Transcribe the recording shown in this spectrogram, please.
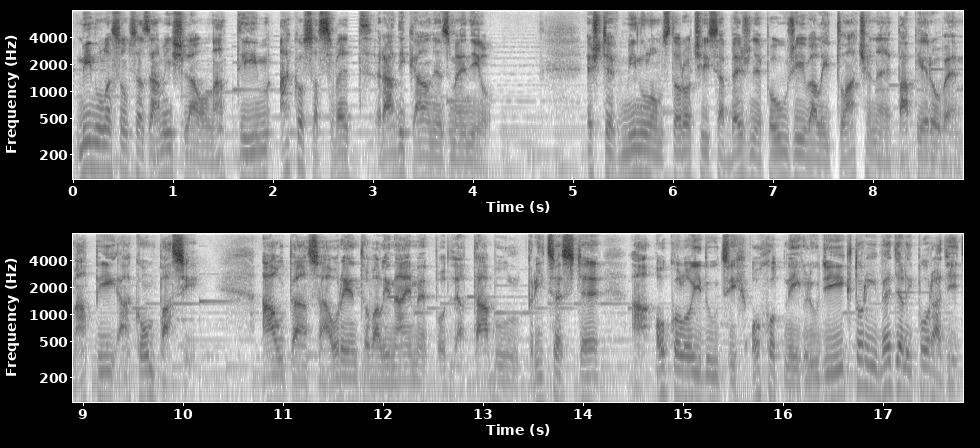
Minule som sa zamýšľal nad tým, ako sa svet radikálne zmenil. Ešte v minulom storočí sa bežne používali tlačené papierové mapy a kompasy. Autá sa orientovali najmä podľa tabul pri ceste a okolo idúcich ochotných ľudí, ktorí vedeli poradiť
